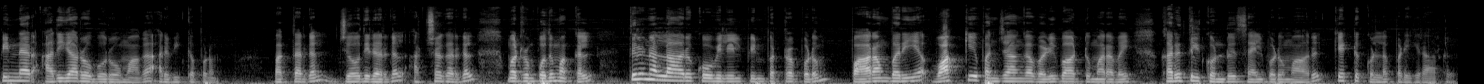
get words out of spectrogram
பின்னர் அதிகாரபூர்வமாக அறிவிக்கப்படும். பக்தர்கள் ஜோதிடர்கள் அர்ச்சகர்கள் மற்றும் பொதுமக்கள் திருநள்ளாறு கோவிலில் பின்பற்றப்படும் பாரம்பரிய வாக்கிய பஞ்சாங்க வழிபாட்டு மரபை கருத்தில் கொண்டு செயல்படுமாறு கேட்டுக்கொள்ளப்படுகிறார்கள்.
